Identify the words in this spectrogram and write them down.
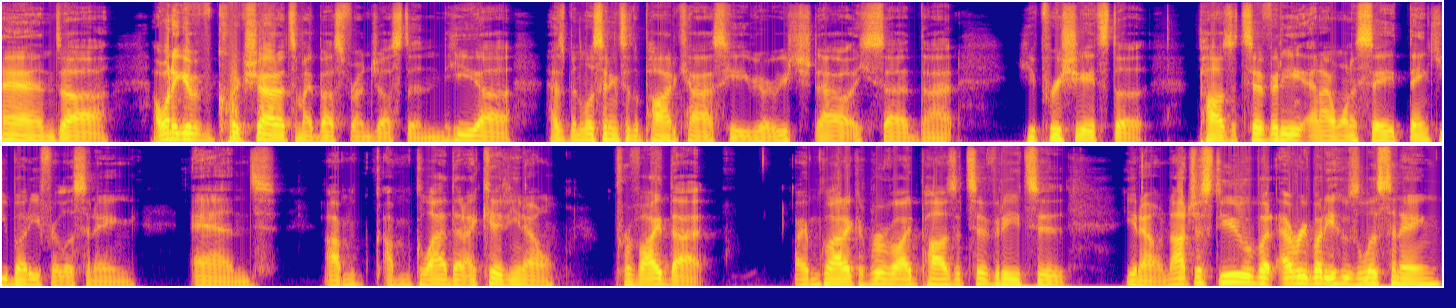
And uh I want to give a quick shout out to my best friend Justin. He uh has been listening to the podcast. He reached out, he said that he appreciates the positivity and I want to say thank you buddy for listening and I'm I'm glad that I could, you know, provide that. I'm glad I could provide positivity to, you know, not just you, but everybody who's listening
